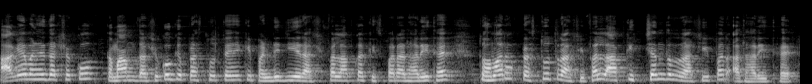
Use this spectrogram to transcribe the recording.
आगे बढ़े दर्शकों, तमाम दर्शकों के प्रश्न होते हैं कि पंडित जी, ये राशिफल आपका किस पर आधारित है? तो हमारा प्रस्तुत राशिफल आपकी चंद्र राशि पर आधारित है।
